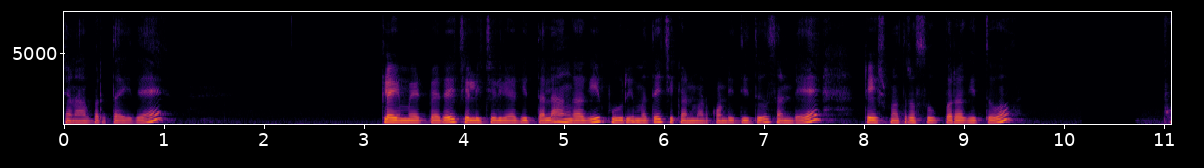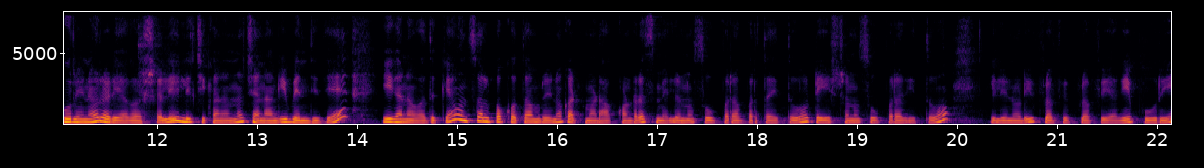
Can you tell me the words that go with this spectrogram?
ಚೆನ್ನಾಗಿ ಬರ್ತಾಯಿದೆ ಕ್ಲೈಮೇಟ್ ಬೇರೆ ಚಳಿ ಚಳಿಯಾಗಿತ್ತಲ್ಲ ಹಂಗಾಗಿ ಪೂರಿ ಮತ್ತು ಚಿಕನ್ ಮಾಡ್ಕೊಂಡಿದ್ದಿದ್ದು ಸಂಡೇ ಟೇಸ್ಟ್ ಮಾತ್ರ ಸೂಪರಾಗಿತ್ತು. ಪೂರಿನೂ ರೆಡಿ ಆಗೋ ಅಷ್ಟರಲ್ಲಿ ಇಲ್ಲಿ ಚಿಕನನ್ನು ಚೆನ್ನಾಗಿ ಬೆಂದಿದೆ. ಈಗ ನಾವು ಅದಕ್ಕೆ ಒಂದು ಸ್ವಲ್ಪ ಕೊತ್ತಂಬರಿನೂ ಕಟ್ ಮಾಡಿ ಹಾಕ್ಕೊಂಡ್ರೆ ಸ್ಮೆಲ್ಲೂ ಸೂಪರಾಗಿ ಬರ್ತಾಯಿತ್ತು ಟೇಸ್ಟೂ ಸೂಪರಾಗಿತ್ತು. ಇಲ್ಲಿ ನೋಡಿ ಫ್ಲಫಿ ಫ್ಲಫಿಯಾಗಿ ಪೂರಿ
